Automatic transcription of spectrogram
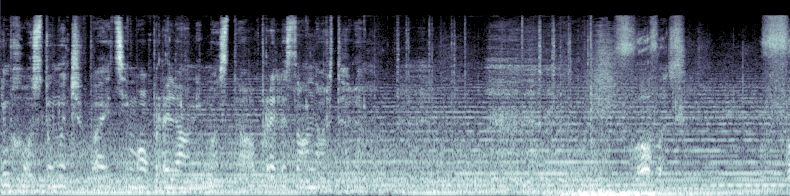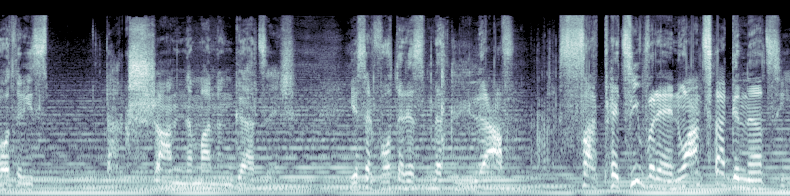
Իմ խոստումը չպայեց, իմ ապրելը անիմաստ է, ապրելս անարդար է։ Ովս։ Ոտերից տակշան նման ընկած էր։ Ես էլ ոտերս մեկ լավ սարփեցի վրեն ու անցա գնացի։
